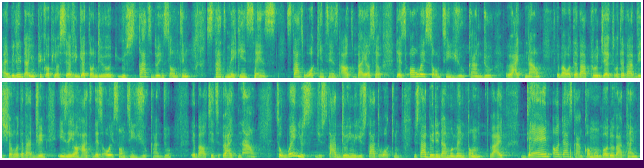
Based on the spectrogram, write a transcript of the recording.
I believe that you pick up yourself, you get on the road, you start doing something, start making sense, start working things out by yourself. There's always something you can do right now about whatever project, whatever vision, whatever dream is in your heart. There's always something you can do about it right now. So when you you start doing you start working, you start building that momentum, right? Then others can come on board over time.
